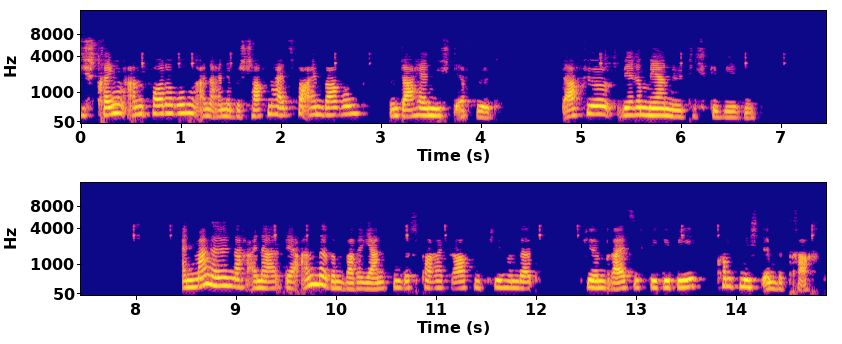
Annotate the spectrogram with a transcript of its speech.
Die strengen Anforderungen an eine Beschaffenheitsvereinbarung sind daher nicht erfüllt. Dafür wäre mehr nötig gewesen. Ein Mangel nach einer der anderen Varianten des Paragraphen 434 BGB kommt nicht in Betracht.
